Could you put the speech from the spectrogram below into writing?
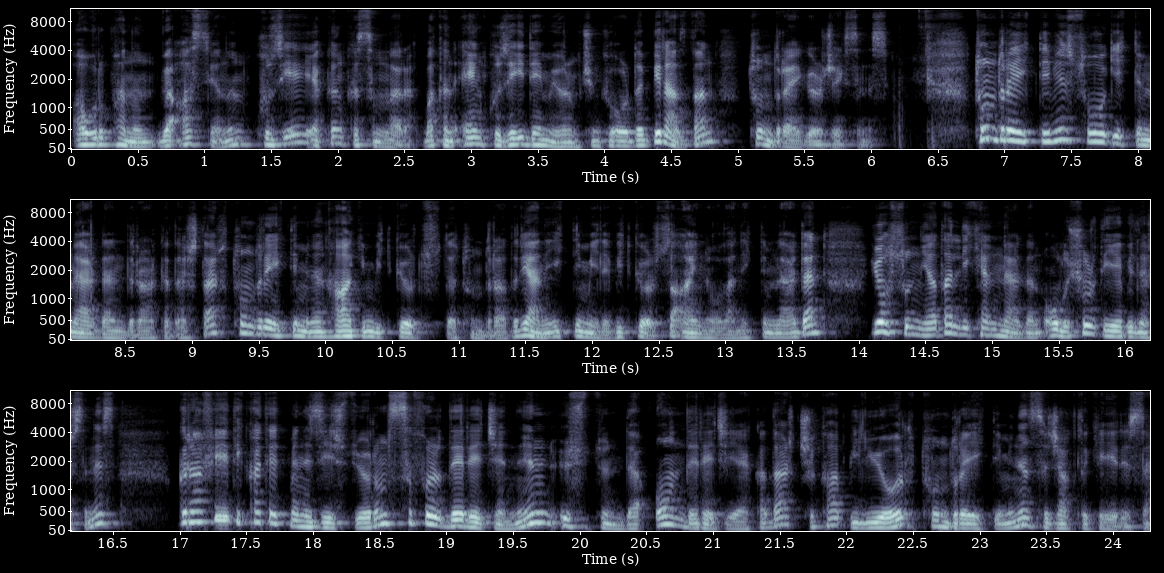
Avrupa'nın ve Asya'nın kuzeye yakın kısımları. Bakın en kuzeyi demiyorum çünkü orada birazdan tundrayı göreceksiniz. Tundra iklimi soğuk iklimlerdendir arkadaşlar. Tundra ikliminin hakim bitki örtüsü de tundradır. Yani iklimiyle bitki örtüsü aynı olan iklimlerden yosun ya da likenlerden oluşur diyebilirsiniz. Grafiğe dikkat etmenizi istiyorum. 0 derecenin üstünde 10 dereceye kadar çıkabiliyor tundra ikliminin sıcaklık eğrisi.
